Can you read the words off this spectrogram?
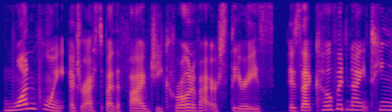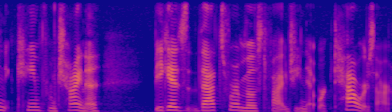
One point addressed by the 5G coronavirus theories is that COVID 19 came from China because that's where most 5G network towers are.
